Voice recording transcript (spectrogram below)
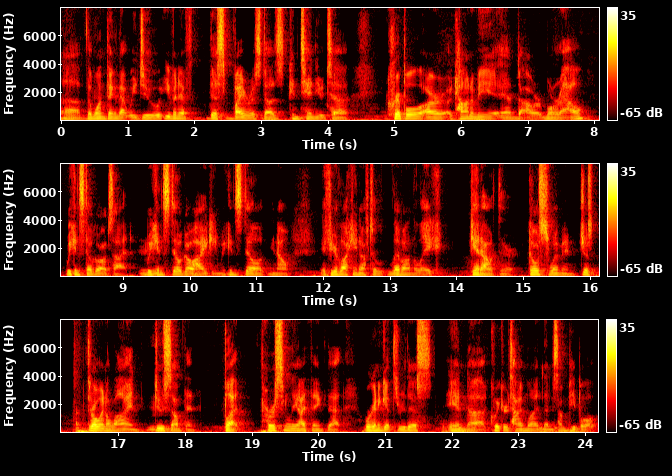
Uh, the one thing that we do, even if this virus does continue to cripple our economy and our morale, we can still go outside. We can still go hiking. We can still, you know, if you're lucky enough to live on the lake, get out there, go swimming, just throw in a line, do something. But personally, I think that we're going to get through this in a quicker timeline than some people.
